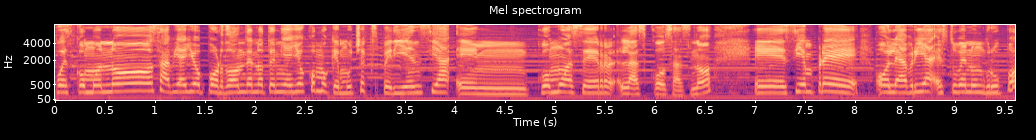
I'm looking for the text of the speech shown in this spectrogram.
pues como no sabía yo por dónde, no tenía yo como que mucha experiencia en cómo hacer las cosas, ¿no? Eh, siempre o le habría, estuve en un grupo.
